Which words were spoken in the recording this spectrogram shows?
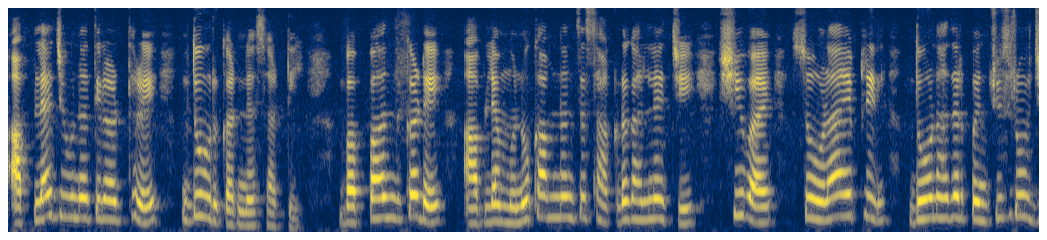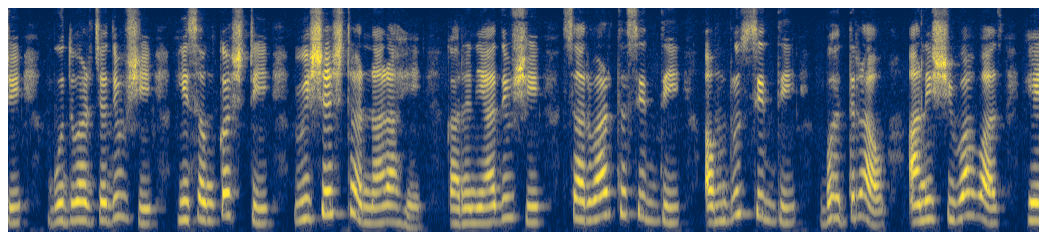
आपल्या जीवनातील अडथळे दूर करण्यासाठी. बाप्पांकडे आपल्या मनोकामनांचं साकडं घालण्याची शिवाय सोळा एप्रिल दोन हजार पंचवीस रोजी बुधवारच्या दिवशी ही संकष्टी विशेष ठरणार आहे. कारण या दिवशी सर्वार्थसिद्धी अमृतसिद्धी भद्राव आणि शिवावास हे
